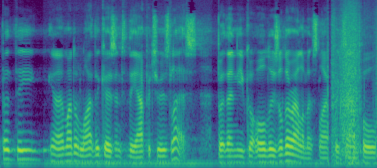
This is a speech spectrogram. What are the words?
but the you know amount of light that goes into the aperture is less. But then you've got all those other elements, like for example,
